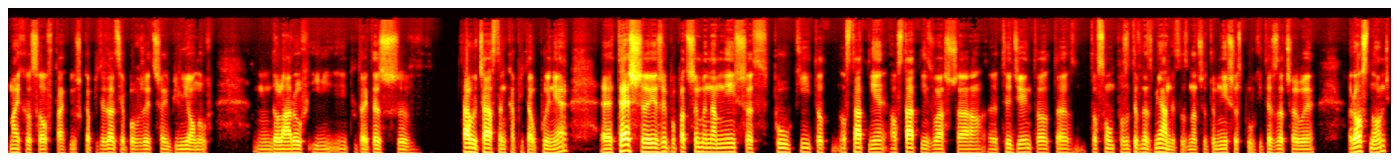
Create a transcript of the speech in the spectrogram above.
Microsoft, tak, już kapitalizacja powyżej 3 bilionów mm, dolarów i, i tutaj też cały czas ten kapitał płynie. E, też e, jeżeli popatrzymy na mniejsze spółki, to ostatnie, ostatni zwłaszcza e, tydzień, to, to, to są pozytywne zmiany, to znaczy te mniejsze spółki też zaczęły rosnąć.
